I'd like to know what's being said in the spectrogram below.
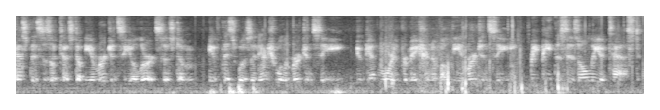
test this is a test of the emergency alert system. If this was an actual emergency, you get more information about the emergency. Repeat this is only a test.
